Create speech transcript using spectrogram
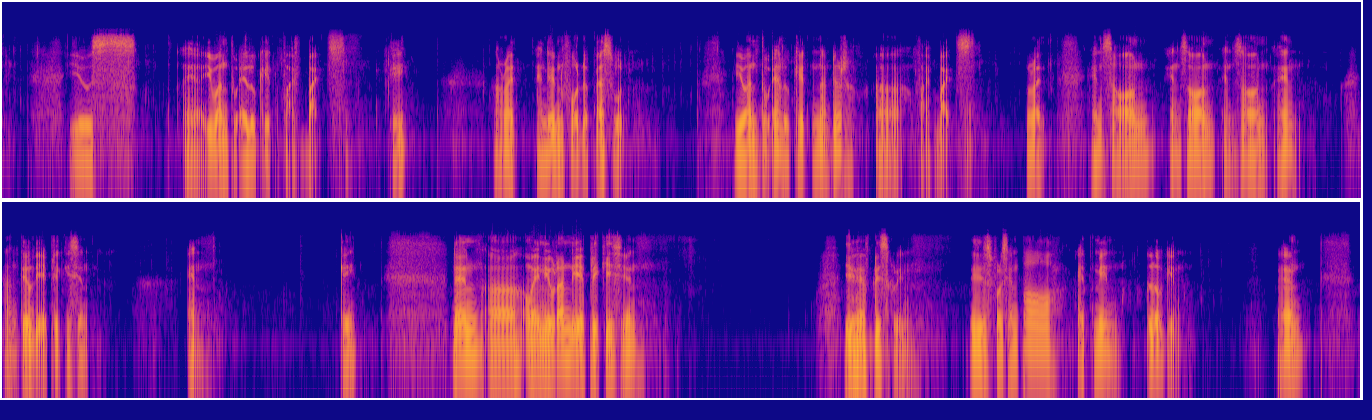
use uh, you want to allocate five bytes. Okay? All right and then for the password you want to allocate another uh, 5 bytes. Right and so on and so on and so on and until the application end. Okay? Then uh, when you run the application you have this screen. This is for example admin login. And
